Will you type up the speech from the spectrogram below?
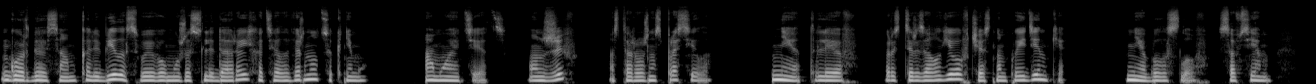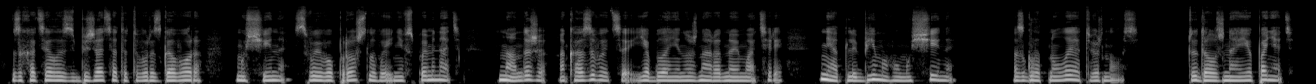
Гордая самка любила своего мужа Следара и хотела вернуться к нему. «А мой отец? Он жив?» — осторожно спросила. «Нет, Лев растерзал его в честном поединке». Не было слов. Совсем. Захотелось сбежать от этого разговора. Мужчины, своего прошлого и не вспоминать. Надо же, оказывается, я была не нужна родной матери. Не от любимого мужчины. Сглотнула и отвернулась. Ты должна ее понять.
